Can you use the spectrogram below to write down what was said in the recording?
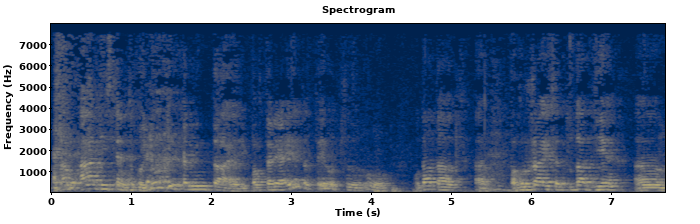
там объясняет такой легкий комментарий. И повторяя это, ты вот ну, куда-то э, погружаешься туда, где э,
